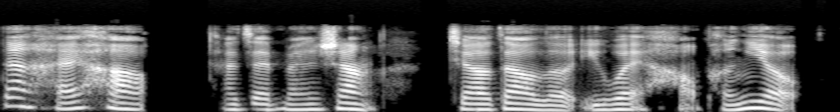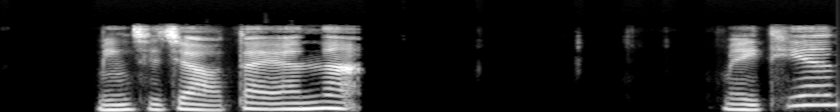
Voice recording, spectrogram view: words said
但还好，他在班上交到了一位好朋友，名字叫戴安娜。每天，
